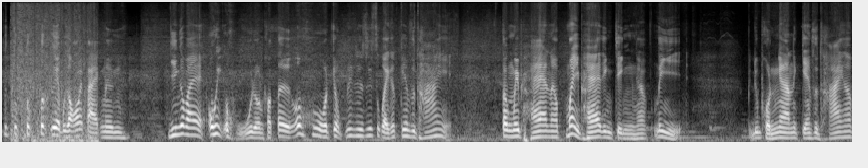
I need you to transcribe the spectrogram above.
ตึกตึกตึกตึกเรียบร้อยแตกหนึ่งยิงเข้าไปโอ้ยโอ้โหโดนเคาน์เตอร์ โอ้โห จบนี่คือสวยครับเกมสุดท้าย ต้องไม่แพ้นะครับ ไม่แพ้จริง ๆ ครับ นี่ ไปดูผลงานในเกมสุดท้ายครับ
